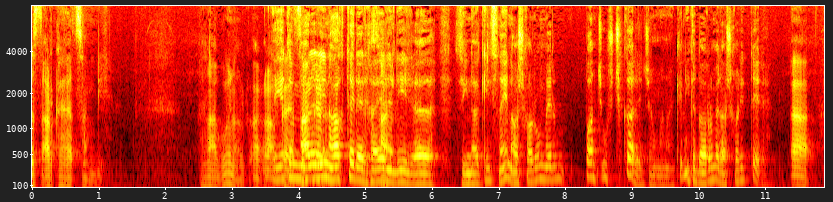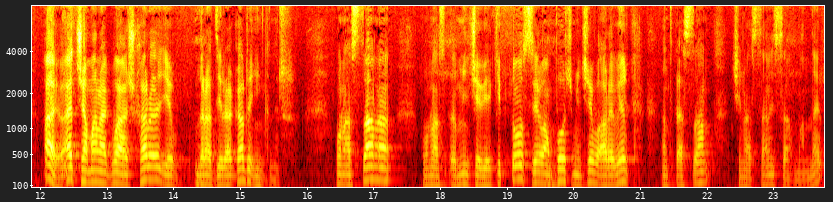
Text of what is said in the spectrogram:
ըստ արքայացանգի հնագույն Եթե մարերին հաղթեր էր հայերն էլ իր զինակիցն էին աշխարհում էլ բան ուշ չկար այդ ժամանակին ինքը դառնում էր աշխարհի տերը այո այդ ժամանակվա աշխարհը եւ նրա դիրակալը ինքն էր Հունաստանը Հունաս մինչև Եգիպտոս եւ ամբողջ մինչև Արևելք Հնդկաստան Չինաստանի սահմաններ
